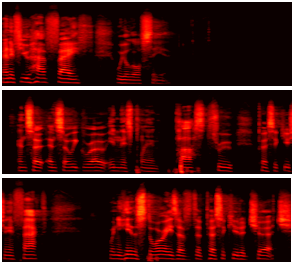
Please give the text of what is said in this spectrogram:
And if you have faith, we'll all see it. And so, and so we grow in this plan, passed through persecution. In fact, when you hear the stories of the persecuted church,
